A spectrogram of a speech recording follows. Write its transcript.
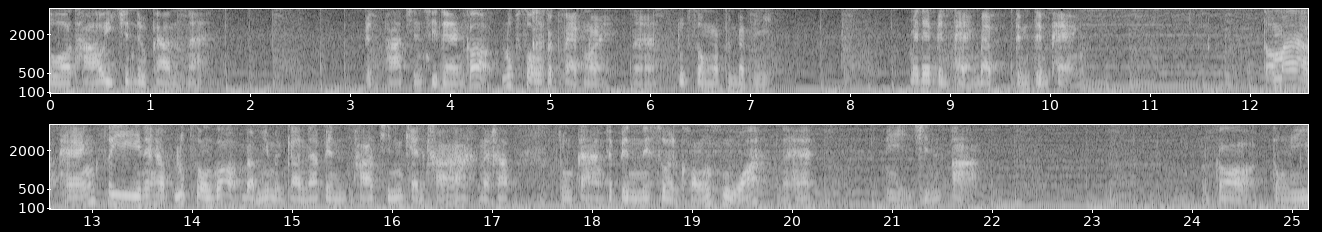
ตัวเท้าอีกชิ้นเดียวกันนะเป็นพาร์ทชิ้นสีแดงก็รูปทรงแปลกๆหน่อยนะฮะรูปทรงมาเป็นแบบนี้ ไม่ได้เป็นแผงแบบเต็มเต็มๆแผง ต่อมาแผง C นะครับรูปทรงก็แบบนี้เหมือนกันนะเป็นพาร์ทชิ้นแขนขานะครับ ตรงกลางจะเป็นในส่วนของหัวนะฮะนี่ชิ้นปากแล้วก็ตรงนี้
